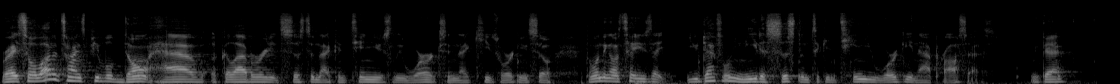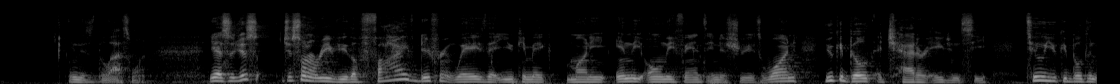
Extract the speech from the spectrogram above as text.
Right? So a lot of times people don't have a collaborated system that continuously works and that keeps working. So the one thing I'll tell you is that you definitely need a system to continue working that process. Okay. Think this is the last one. Yeah, so just just want to review the five different ways that you can make money in the OnlyFans industry. Is one, you could build a chatter agency. Two, you could build a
